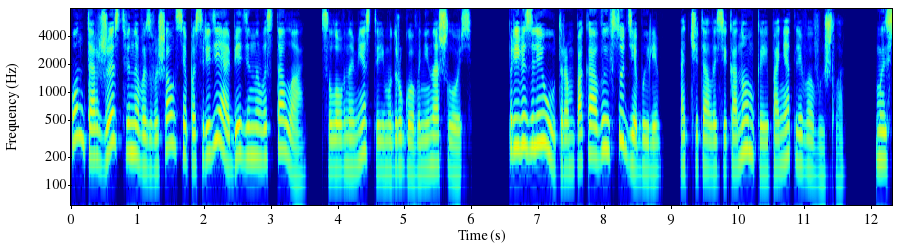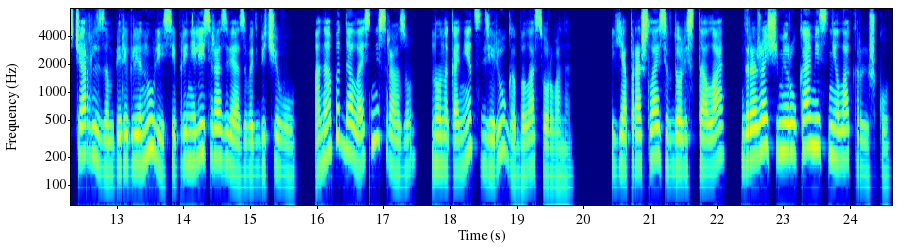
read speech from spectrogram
Он торжественно возвышался посреди обеденного стола, словно места ему другого не нашлось. «Привезли утром, пока вы в суде были», отчиталась экономка и понятливо вышла. Мы с Чарльзом переглянулись и принялись развязывать бичеву. Она поддалась не сразу, но, наконец, дерюга была сорвана. Я прошлась вдоль стола, дрожащими руками сняла крышку,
